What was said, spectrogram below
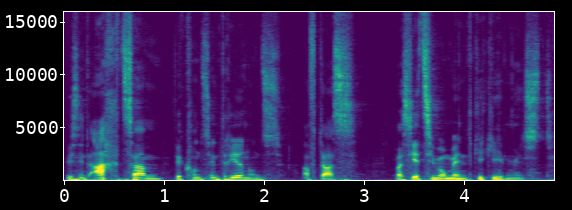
Wir sind achtsam, wir konzentrieren uns auf das, was jetzt im Moment gegeben ist.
